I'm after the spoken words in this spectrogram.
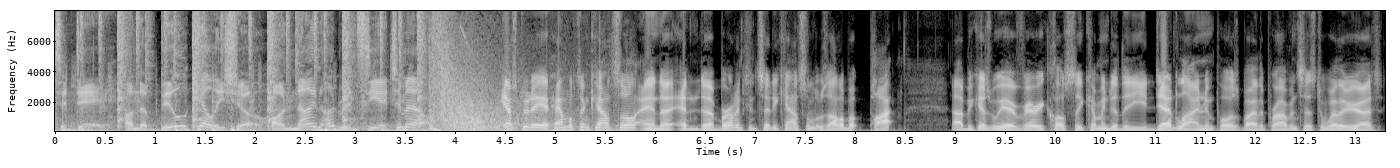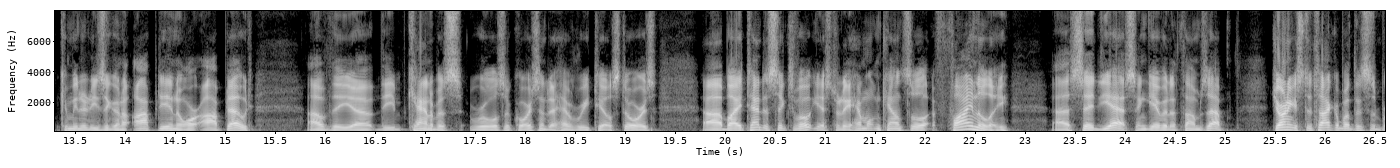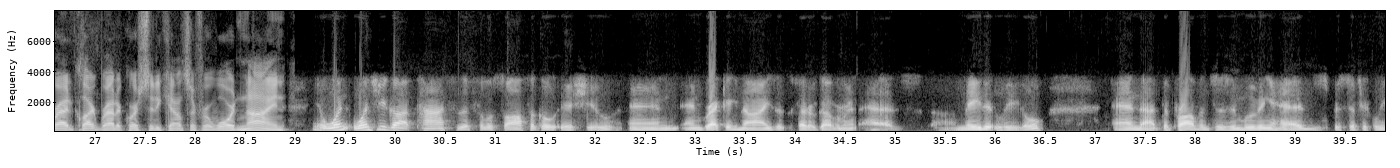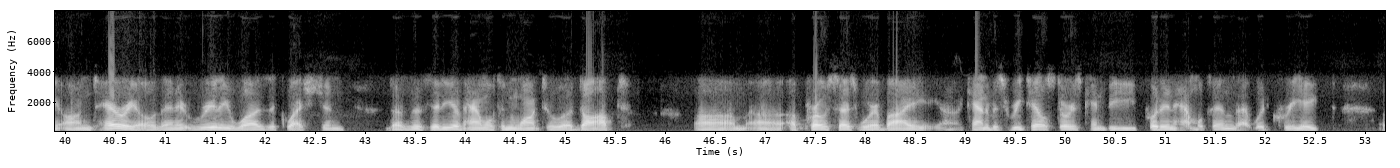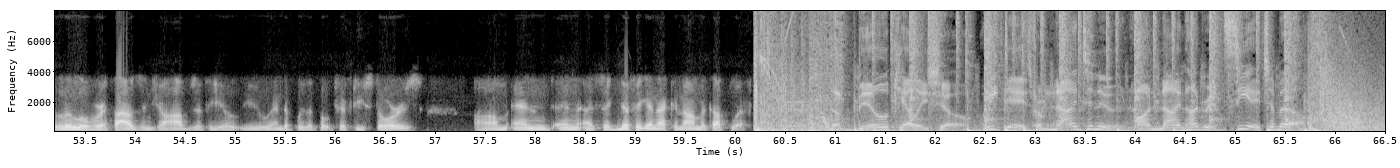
Today on The Bill Kelly Show on 900 CHML. Yesterday at Hamilton Council and, uh, and uh, Burlington City Council, it was all about pot. Uh, because we are very closely coming to the deadline imposed by the province as to whether uh, communities are going to opt in or opt out of the uh, the cannabis rules, of course, and to have retail stores. Uh, by a 10 to 6 vote yesterday, Hamilton Council finally said yes and gave it a thumbs up. Joining us to talk about this is Brad Clark. Brad, of course, City Councilor for Ward 9. You know, when, once you got past the philosophical issue and, and recognized that the federal government has uh, made it legal, and that the provinces are moving ahead, specifically Ontario, then it really was a question does the city of Hamilton want to adopt um, uh, a process whereby uh, cannabis retail stores can be put in Hamilton that would create a little over a thousand jobs if you, you end up with about 50 stores um, and, and a significant economic uplift. The Bill Kelly Show, weekdays from 9 to noon on 900 CHML.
